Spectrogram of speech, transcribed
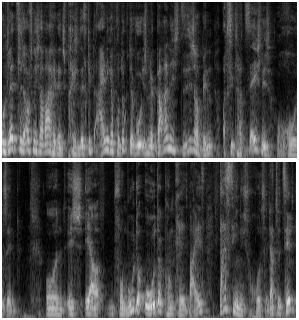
und letztlich oft nicht der Wahrheit entsprechend. Es gibt einige Produkte wo ich mir gar nicht sicher bin ob sie tatsächlich roh sind und ich eher vermute oder konkret weiß dass sie nicht roh sind. Dazu zählt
